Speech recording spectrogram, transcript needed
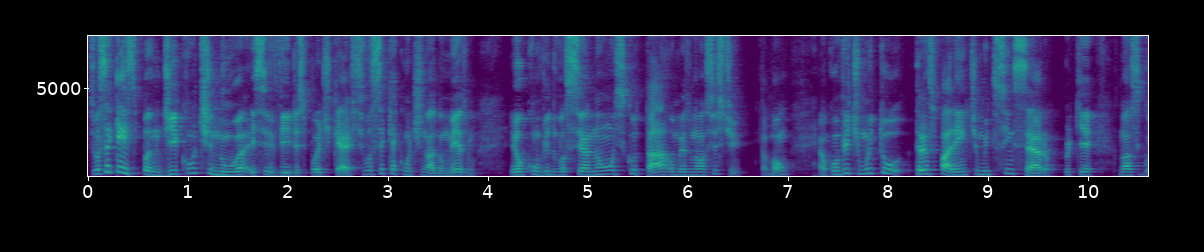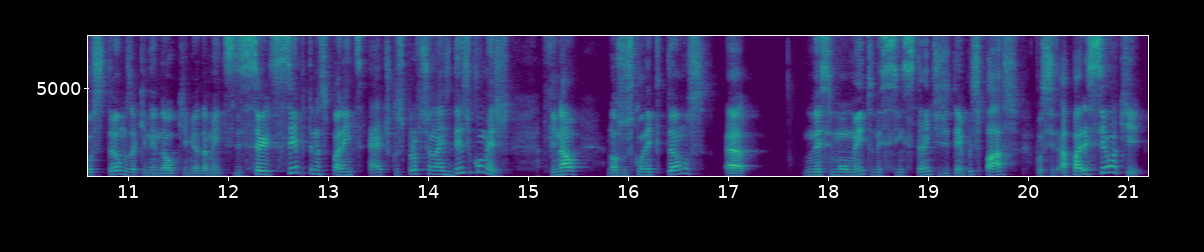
Se você quer expandir, continua esse vídeo, esse podcast. Se você quer continuar do mesmo, eu convido você a não escutar ou mesmo não assistir, tá bom? É um convite muito transparente, muito sincero, porque nós gostamos aqui na Alquimia da Mente de ser sempre transparentes, éticos, profissionais desde o começo. Afinal, nós nos conectamos é, nesse momento, nesse instante de tempo e espaço. Você apareceu aqui,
